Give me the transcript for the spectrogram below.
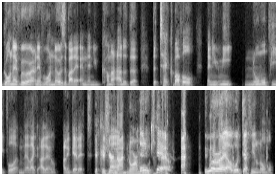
gone everywhere and everyone knows about it. And then you come out of the the tech bubble and you meet normal people and they're like, I don't I don't get it. Yeah, because you're um, not normal. They don't care. you are right. I would definitely normal.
